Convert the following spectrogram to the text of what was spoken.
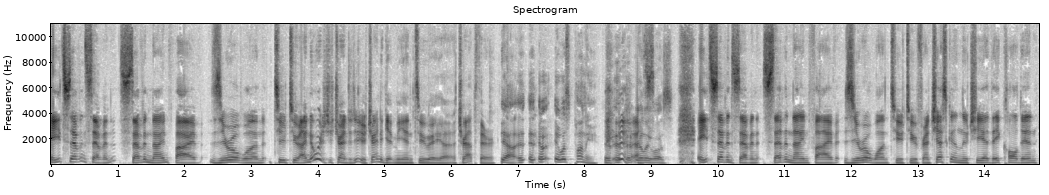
877-795-0122. I know what you're trying to do. You're trying to get me into a, uh, trap there. Yeah, it, it, it was punny. It, it, really was. 877-795-0122. Francesca and Lucia, they called in.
